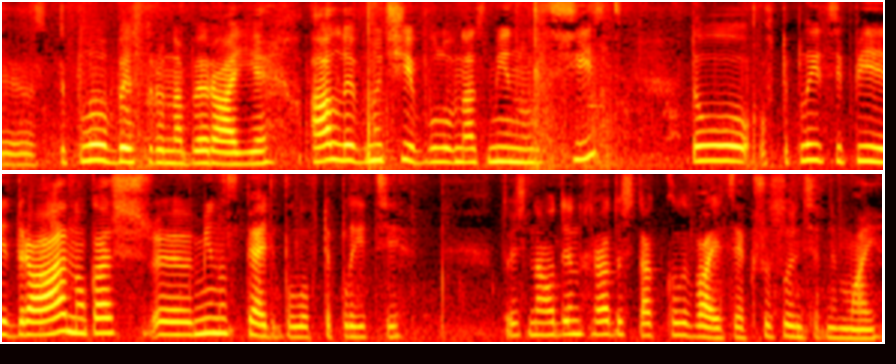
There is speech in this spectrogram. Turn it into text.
е, тепло швидко набирає. Але вночі було в нас мінус 6, то в теплиці під ранок аж е, мінус 5 було в теплиці. Тобто на 1 градус так коливається, якщо сонця немає.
